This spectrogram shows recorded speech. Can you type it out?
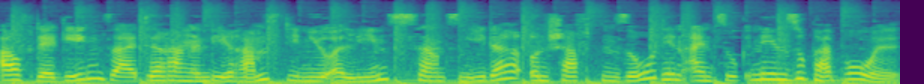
Auf der Gegenseite rangen die Rams die New Orleans Saints nieder und schafften so den Einzug in den Super Bowl.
